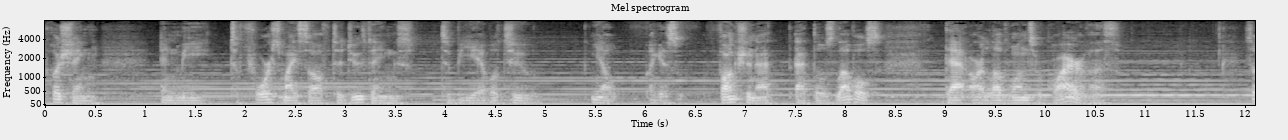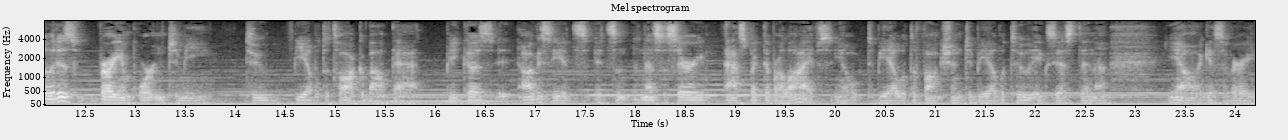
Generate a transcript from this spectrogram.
pushing and me to force myself to do things to be able to, you know, I guess function at, at those levels that our loved ones require of us. So it is very important to me to be able to talk about that because it, obviously it's it's a necessary aspect of our lives you know to be able to function to be able to exist in a you know i guess a very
